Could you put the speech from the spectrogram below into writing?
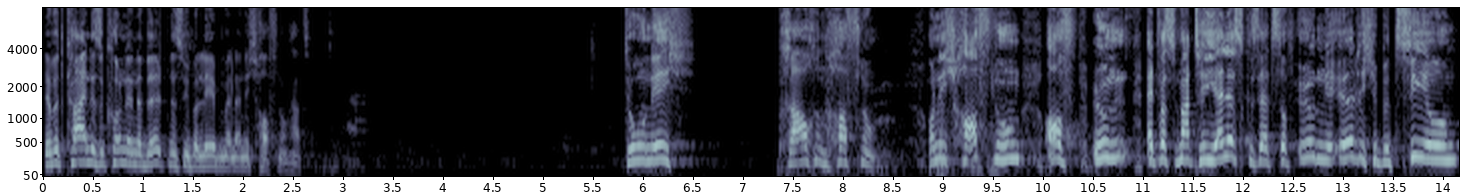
der wird keine Sekunde in der Wildnis überleben, wenn er nicht Hoffnung hat. Du und ich brauchen Hoffnung und nicht Hoffnung auf irgendetwas Materielles gesetzt, auf irgendeine irdische Beziehung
